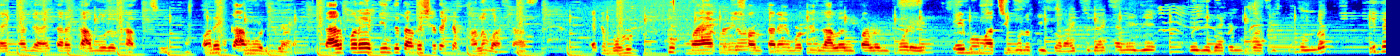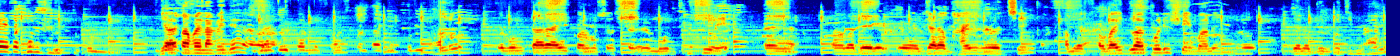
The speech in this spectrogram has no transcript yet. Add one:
দেখা যায় তারা কামড়ও খাচ্ছে অনেক কামড় দেয়। তারপরে কিন্তু তাদের সাথে একটা ভালোবাসা আছে। একটা বহু খুব মায়া করে সন্তানের মতোই লালন পালন করে এই মৌমাছিগুলো কি করা? একটু দেখেন এই যে এই যে দেখেন সৃষ্টি করল এটা এটা খুবই গুরুত্বপূর্ণ। লাগাই দিয়ে। এই কর্মসংস্থান খুবই ভালো এবং তারা এই কর্মসংস্থানের মধ্যে দিয়ে আমাদের যারা ভাই রয়েছে আমরা সবাই দোয়া করি সেই মানুষগুলো যেন দীর্ঘজীবী হয়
